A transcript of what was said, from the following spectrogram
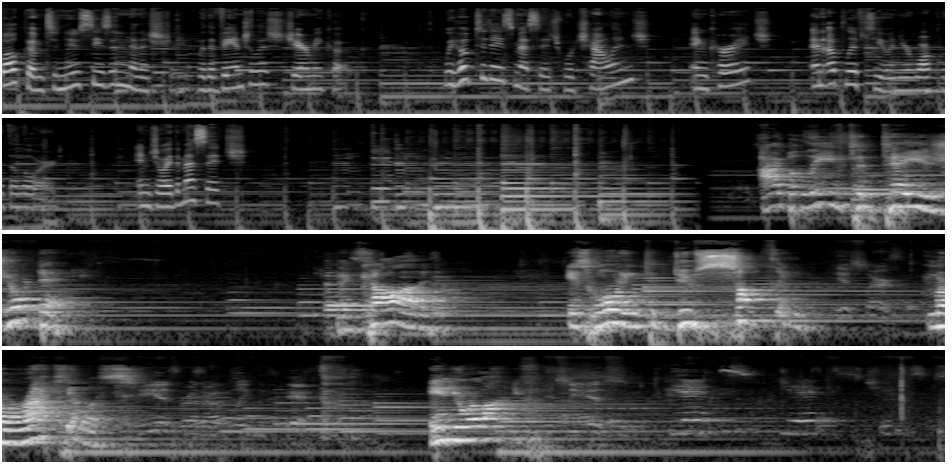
Welcome to New Season Ministry with evangelist Jeremy Cook. We hope today's message will challenge, encourage, and uplift you in your walk with the Lord. Enjoy the message. I believe today is your day. That God is wanting to do something Yes, sir. miraculous in your life.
